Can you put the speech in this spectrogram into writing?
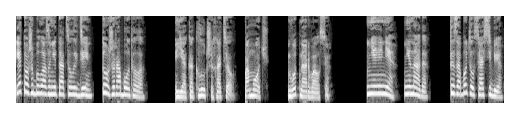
Я тоже была занята целый день, тоже работала». «Я как лучше хотел. Помочь. Вот нарвался». «Не-не-не, не надо. Ты заботился о себе».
